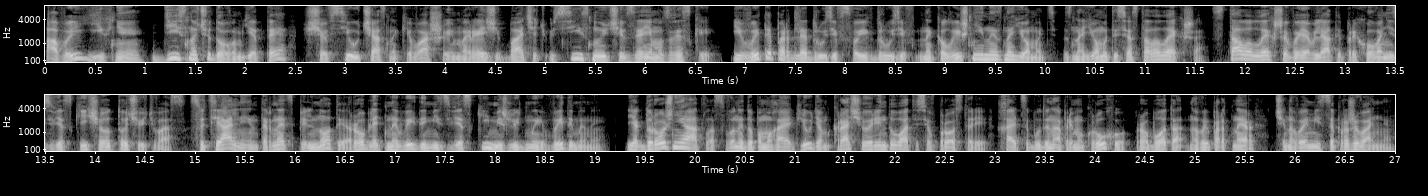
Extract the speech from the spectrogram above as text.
а ви їхньої. Дійсно чудовим є те, що всі учасники вашої мережі бачать усі існуючі взаємозв'язки. І ви тепер для друзів своїх друзів не колишній незнайомець. Знайомитися стало легше. Стало легше виявляти приховані зв'язки, що оточують вас. Соціальні інтернет-спільноти роблять невидимі зв'язки між людьми видимими. Як дорожній атлас, вони допомагають людям краще орієнтуватися в просторі. Хай це буде напрямок руху, робота, новий партнер чи нове місце проживання.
